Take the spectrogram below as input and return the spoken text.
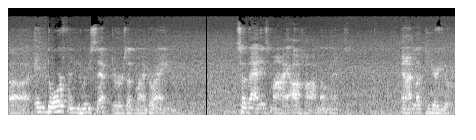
uh, endorphin receptors of my brain. So that is my aha moment. And I'd love to hear yours.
